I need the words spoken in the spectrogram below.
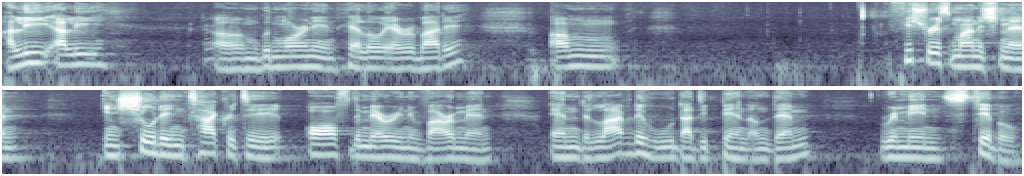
Ali, Ali, um, good morning. Hello, everybody. Um, fisheries management ensure the integrity of the marine environment and the livelihood that depend on them remain stable.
